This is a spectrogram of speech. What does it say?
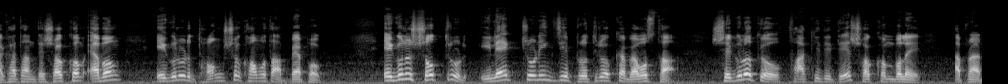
আঘাত আনতে সক্ষম এবং এগুলোর ধ্বংস ক্ষমতা ব্যাপক। এগুলো শত্রুর ইলেকট্রনিক যে প্রতিরক্ষা ব্যবস্থা, সেগুলোকেও ফাঁকি দিতে সক্ষম বলে আপনার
